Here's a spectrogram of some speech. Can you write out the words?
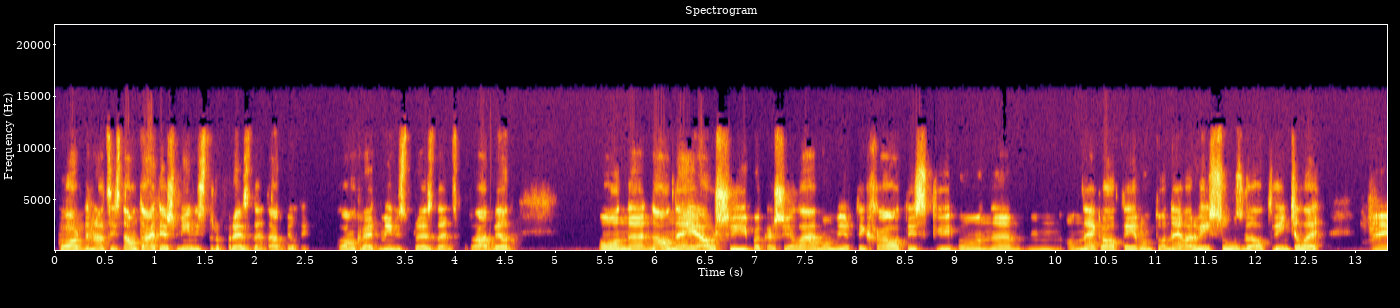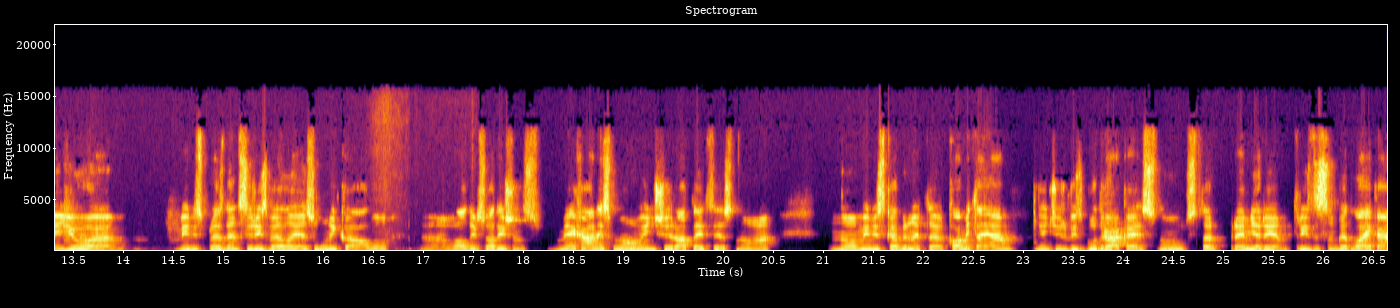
Koordinācijas nav, tā ir tieši ministru prezidenta atbildība. Konkrēti ministru prezidents par to atbildību. Un uh, nav nejaušība, ka šie lēmumi ir tik haotiski un, um, un nekvalitatīvi, un to nevar visu uzvelt viņķelē, jo ministrs prezidents ir izvēlējies unikālu uh, valdības vadīšanas mehānismu. Viņš ir atteicies no no ministra kabineta komitejām. Viņš ir visgudrākais nu, starp premjeriem 30 gadu laikā.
